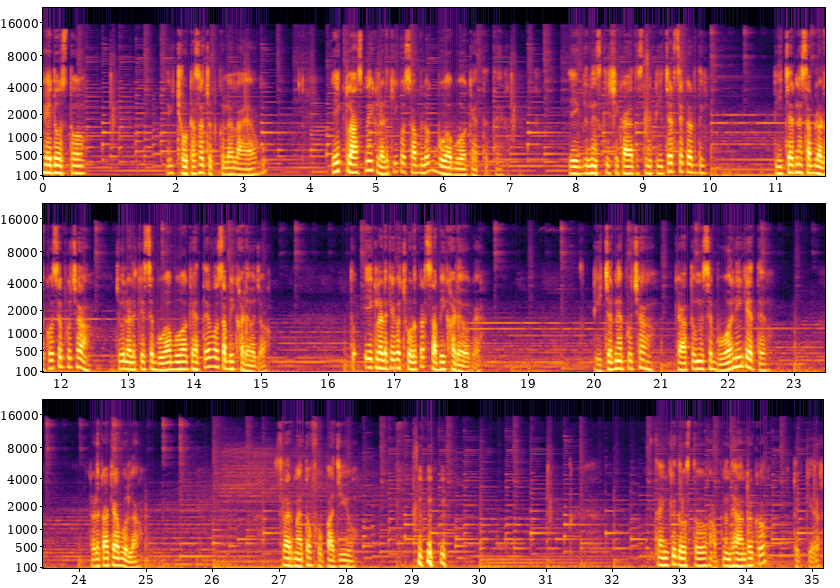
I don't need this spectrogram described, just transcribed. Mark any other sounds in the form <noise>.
हे दोस्तों, एक छोटा सा चुटकुला लाया हूँ। एक क्लास में एक लड़की को सब लोग बुआ बुआ कहते थे। एक दिन इसकी शिकायत उसने टीचर से कर दी। टीचर ने सब लड़कों से पूछा, जो लड़के से बुआ बुआ कहते हैं, वो सभी खड़े हो जाओ। तो एक लड़के को छोड़कर सभी खड़े हो गए। टीचर ने पूछा, क्या तुम इसे बुआ नहीं कहते हो? लड़का क्या बोला, सर, मैं तो फूफा जी हूँ। <laughs> थैंक यू दोस्तों। अपना ध्यान रखो। Take care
